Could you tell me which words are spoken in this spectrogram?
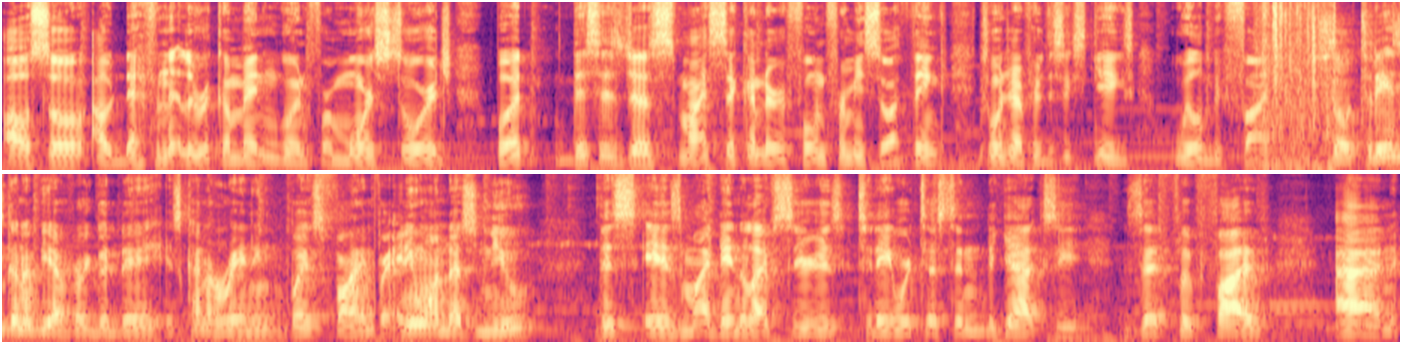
Also, I would definitely recommend going for more storage, but this is just my secondary phone for me, so I think 256 gigs will be fine. So today is gonna be a very good day. It's kind of raining, but it's fine. For anyone that's new, this is my Day Life series. Today we're testing the Galaxy Z Flip 5 and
